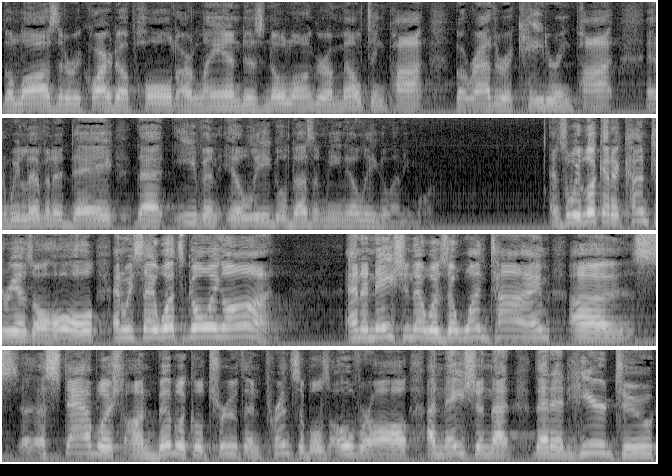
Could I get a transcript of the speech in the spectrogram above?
the laws that are required to uphold. Our land is no longer a melting pot, but rather a catering pot. And we live in a day that even illegal doesn't mean illegal anymore. And so we look at a country as a whole and we say, what's going on? And a nation that was at one time uh, established on biblical truth and principles overall, a nation that, that adhered to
